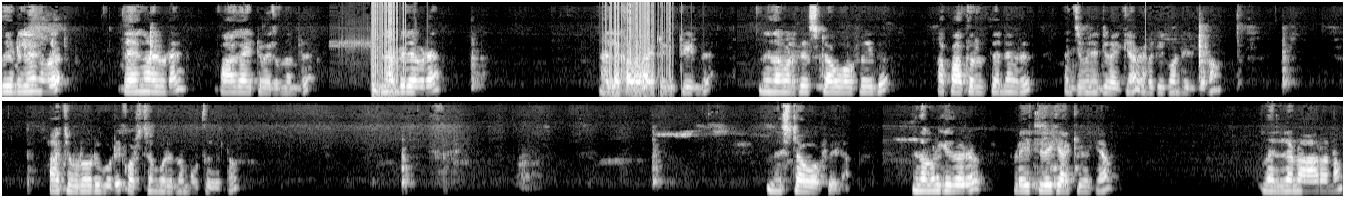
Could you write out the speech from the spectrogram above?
വീട്ടിൽ നമ്മൾ തേങ്ങ ഇവിടെ പാകമായിട്ട് വരുന്നുണ്ട് ഇവിടെ നല്ല കളറായിട്ട് കിട്ടിയിട്ടുണ്ട്. ഇനി നമ്മൾക്ക് സ്റ്റൗ ഓഫ് ചെയ്ത് ആ പാത്രത്തിൽ തന്നെ ഒരു അഞ്ച് മിനിറ്റ് വയ്ക്കാം ഇളക്കിക്കൊണ്ടിരിക്കണം. ആ ചൂടോട് കൂടി കുറച്ചും കൂടി ഒന്ന് മൂത്ത് കിട്ടും. ഇനി സ്റ്റൗ ഓഫ് ചെയ്യാം. നമ്മൾക്കിതൊരു പ്ലേറ്റിലേക്ക് ആക്കി വയ്ക്കാം നല്ലോണം ആറണം.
